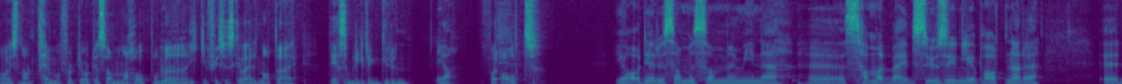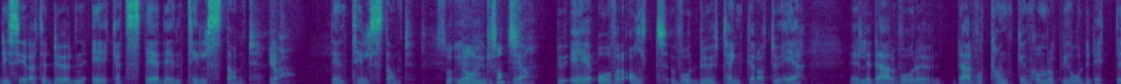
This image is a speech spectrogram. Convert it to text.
nå i snart 45 år til sammen har holdt på med mm. den ikke-fysiske verden. At det er det som ligger til grunn ja. for alt. Ja, og det er det samme som mine eh, samarbeidsusynlige partnere eh, De sier at døden er ikke et sted, det er en tilstand. Ja. Det er en tilstand. Så, ja, ikke sant? Ja. Du er overalt hvor du tenker at du er. Eller der hvor, der hvor tanken kommer opp i hodet ditt.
